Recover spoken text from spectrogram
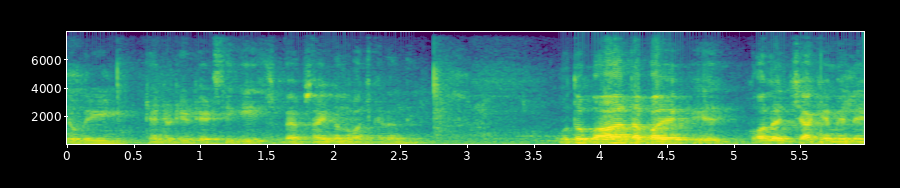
ਜੋ ਮੇਰੀ ਟੈਂਟੇਟਿਵ ਡੇਟ ਸੀਗੀ ਵੈਬਸਾਈਟ ਨੂੰ ਲਾਂਚ ਕਰਨ ਦੀ। ਉਹ ਤੋਂ ਬਾਅਦ ਆਪਾਂ ਇਹ ਕਾਲਜ ਚ ਆ ਕੇ ਮਿਲੇ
